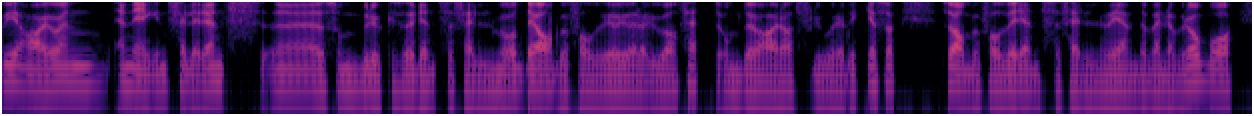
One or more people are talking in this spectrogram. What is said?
Vi har jo en, en egen fellerens uh, som brukes å rense fellen med, og det anbefaler vi å gjøre uansett om du har hatt fluor eller ikke. Så, så anbefaler vi å rense fellen ved jevne mellomrom. Og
